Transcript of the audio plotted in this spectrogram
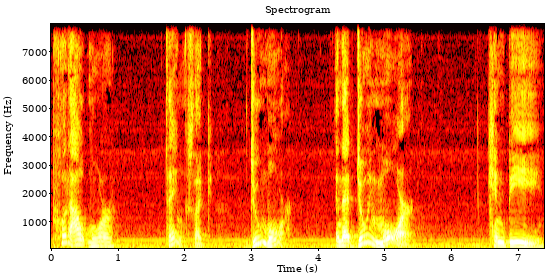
put out more things, like do more. And that doing more can be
